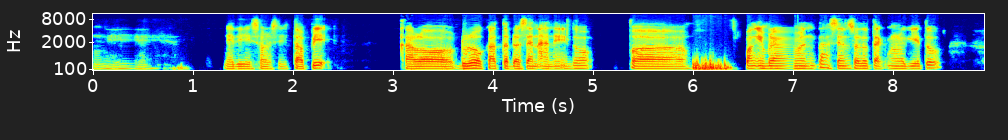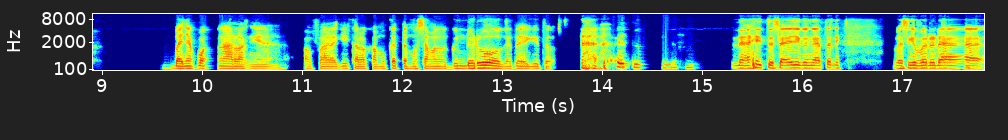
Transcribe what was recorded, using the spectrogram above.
Hmm, iya, iya. jadi solusi tapi kalau dulu kata dosen aneh itu pengimplementasian suatu teknologi itu banyak penghalangnya apalagi kalau kamu ketemu sama genderuwo katanya gitu. Nah itu saya juga nggak tahu nih. Meskipun udah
